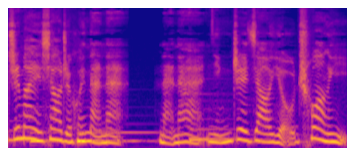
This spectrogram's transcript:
芝麻也笑着回奶奶。奶奶，您这叫有创意。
